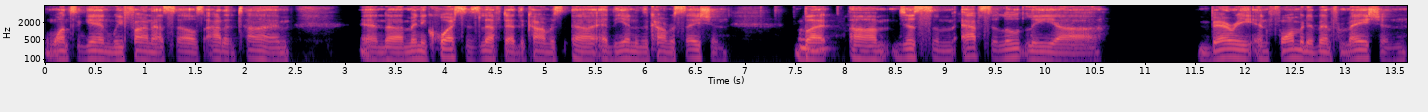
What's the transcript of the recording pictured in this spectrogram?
once again, we find ourselves out of time and uh, many questions left at the convers- uh, at the end of the conversation. Mm-hmm. But um, just some absolutely uh, very informative information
